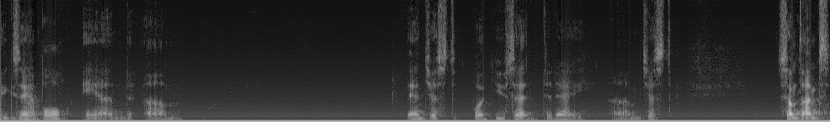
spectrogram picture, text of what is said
example and um, and just what you said today. Um, just sometimes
